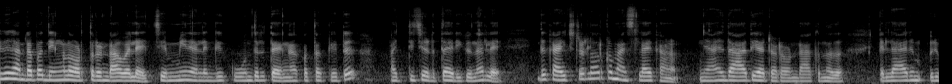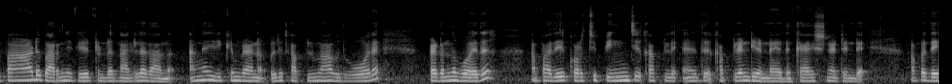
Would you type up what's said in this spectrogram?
ഇത് കണ്ടപ്പോൾ നിങ്ങൾ ഓർത്തിട്ടുണ്ടാവുമല്ലേ ചെമ്മീൻ അല്ലെങ്കിൽ കൂന്തൽ തേങ്ങാക്കൊത്തൊക്കെ ഇട്ട് പറ്റിച്ചെടുത്തായിരിക്കും അല്ലേ? ഇത് കഴിച്ചിട്ടുള്ളവർക്ക് മനസ്സിലായി കാണും. ഞാൻ ഇത് ആദ്യമായിട്ടാണ് ഉണ്ടാക്കുന്നത്. എല്ലാവരും ഒരുപാട് പറഞ്ഞ് കേട്ടിട്ടുണ്ട് നല്ലതാണ് അങ്ങനെ ഇരിക്കുമ്പോഴാണ് ഒരു കപ്പിൽ മാവ് ഇതുപോലെ പെടന്നു പോയത്. അപ്പോൾ അതിൽ കുറച്ച് പിഞ്ച് കപ്പല ഇത് കപ്പലണ്ടി ഉണ്ടായിരുന്നു കാഷ്നട്ടിന്റെ അപ്പോൾ ദേ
